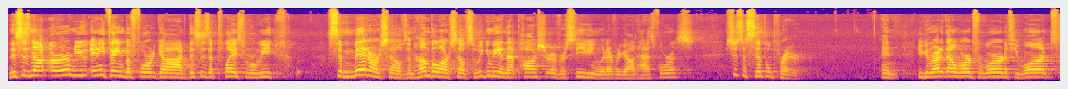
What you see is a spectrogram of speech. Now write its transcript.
This has not earned you anything before God. This is a place where we submit ourselves and humble ourselves so we can be in that posture of receiving whatever God has for us. It's just a simple prayer. And you can write it down word for word if you want.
